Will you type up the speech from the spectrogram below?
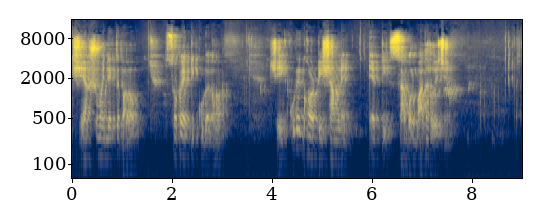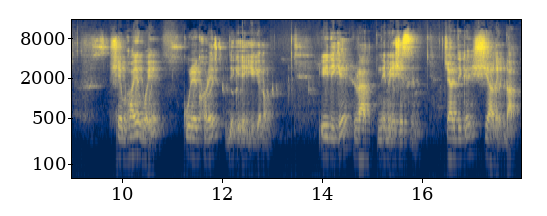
সে এক সময় দেখতে পেল, ছোট একটি কুড়ে ঘর। সেই কুড়ে ঘরটির সামনে একটি ছাগল বাঁধা রয়েছে। সে ভয়ে ভয়ে কুড়ের ঘরের দিকে এগিয়ে গেল। এইদিকে রাত নেমে এসেছে, চারদিকে শিয়ালের ডাক।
